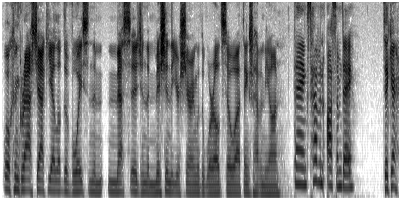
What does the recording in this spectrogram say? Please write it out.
Well, congrats, Jackie. I love the voice and the message and the mission that you're sharing with the world. So uh, thanks for having me on. Thanks. Have an awesome day. Take care.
